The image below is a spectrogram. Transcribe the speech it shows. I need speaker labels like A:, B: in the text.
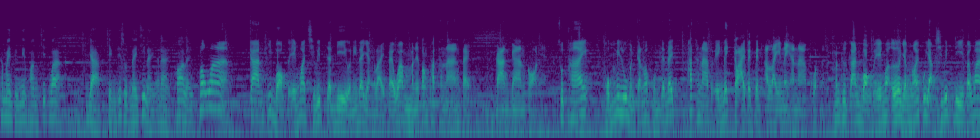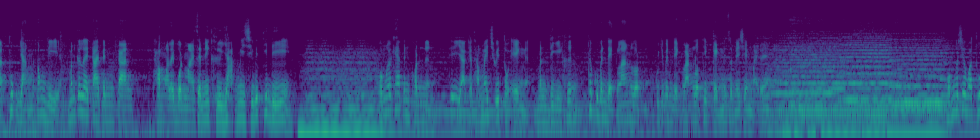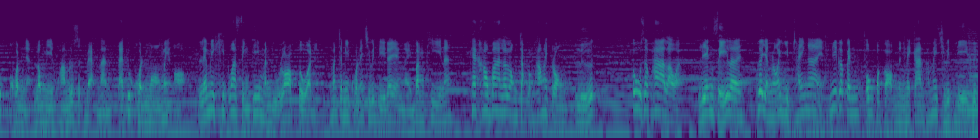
A: ทำไมถึงมีความคิดว่าอยากเก่งที่สุดในที่ไหนก็ได้ เพราะอะไร
B: เพราะว่าการที่บอกตัวเองว่าชีวิตจะดีกว่านี้ได้อย่างไร แปลว่ามันจะต้องพัฒนาตั้งแต่การงานก่อนเนี่ย สุดท้ายผมไม่รู้เหมือนกันว่าผมจะได้พัฒนาตัวเองได้กลายไปเป็นอะไรในอนาคตนะมันคือการบอกตัวเองว่าเอออย่างน้อยกูอยากชีวิตดีแปลว่าทุกอย่างมันต้องดี มันก็เลยกลายเป็นการทำอะไรบนไมล์เซนนี้คืออยากมีชีวิตที่ดี ผมก็แค่เป็นคนหนึ่ง ที่อยากจะทำให้ชีวิตตัวเองเนี่ยมันดีขึ้น ถ้ากูเป็นเด็กล้างรถเนี่ยกูจะเป็นเด็กล้างรถที่เก่งที่สุดในเชียงใหม่ได้ยังไงผมก็เชื่อว่าทุกคนเนี่ยเรามีความรู้สึกแบบนั้น แต่ทุกคนมองไม่ออก และไม่คิดว่าสิ่งที่มันอยู่รอบตัวเนี่ยมันจะมีผลให้ชีวิตดีได้ยังไง บางทีนะ แค่เข้าบ้านแล้วลองจับรองเท้าให้ตรง หรือตู้เสื้อผ้าเราอะเรียงสีเลย เพื่ออย่างน้อยหยิบใช้ง่าย นี่ก็เป็นองค์ประกอบหนึ่งในการทำให้ชีวิตดีขึ้น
